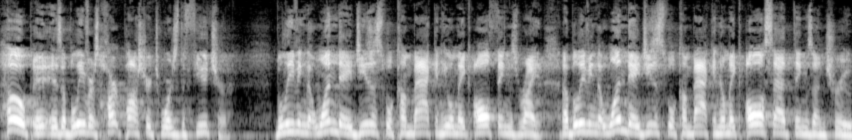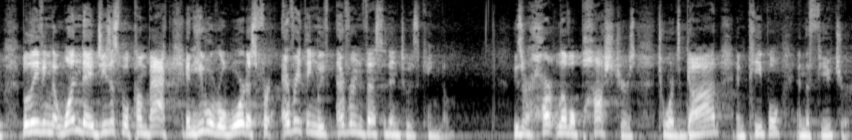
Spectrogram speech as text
Hope is a believer's heart posture towards the future believing that one day Jesus will come back and he will make all things right, uh, believing that one day Jesus will come back and he'll make all sad things untrue, believing that one day Jesus will come back and he will reward us for everything we've ever invested into his kingdom. These are heart level postures towards God and people and the future.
